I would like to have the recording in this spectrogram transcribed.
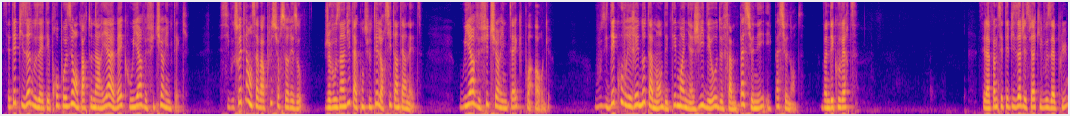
Cet épisode vous a été proposé en partenariat avec We Are the Future in Tech. Si vous souhaitez en savoir plus sur ce réseau, je vous invite à consulter leur site internet wearethefutureintech.org. Vous y découvrirez notamment des témoignages vidéo de femmes passionnées et passionnantes. Bonne découverte C'est la fin de cet épisode, j'espère qu'il vous a plu.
